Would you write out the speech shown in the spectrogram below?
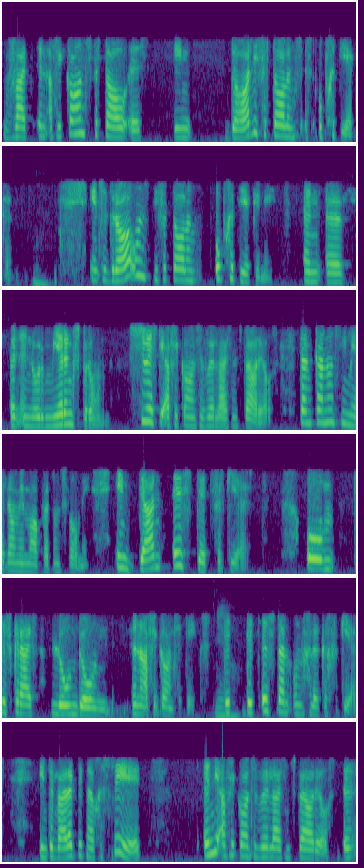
wat in Afrikaans vertaal is en daardie vertalings is opgeteken. En sodra ons die vertaling opgeteken het in 'n in 'n normeringsbron soos die Afrikaanse woordelys en spelreëls, dan kan ons nie meer daarmee maak wat ons wil nie. En dan is dit verkeerd om te skryf London in Afrikaanse teks. Ja. Dit dit is dan ongelukkig verkeerd. En terwyl ek dit nou gesê het, in die Afrikaanse woordelys en spelreëls is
